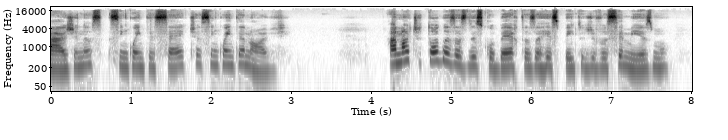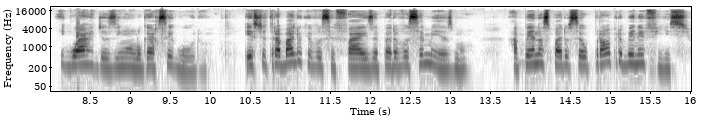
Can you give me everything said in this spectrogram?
páginas 57 a 59. Anote todas as descobertas a respeito de você mesmo e guarde-as em um lugar seguro. Este trabalho que você faz é para você mesmo, apenas para o seu próprio benefício.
